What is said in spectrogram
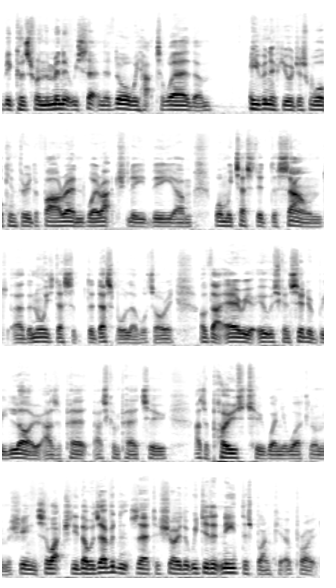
because from the minute we set in the door, we had to wear them. Even if you were just walking through the far end, where actually the um, when we tested the sound, uh, the noise deci- the decibel level, sorry, of that area, it was considerably low as a as compared to as opposed to when you're working on the machine. So actually, there was evidence there to show that we didn't need this blanket approach.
